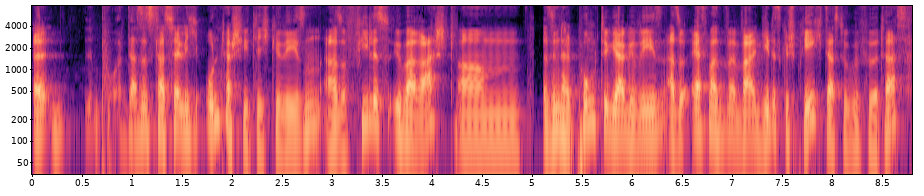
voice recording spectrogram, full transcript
Äh, das ist tatsächlich unterschiedlich gewesen. Also vieles überrascht. Ähm, es sind halt Punkte ja gewesen. Also erstmal war jedes Gespräch, das du geführt hast,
